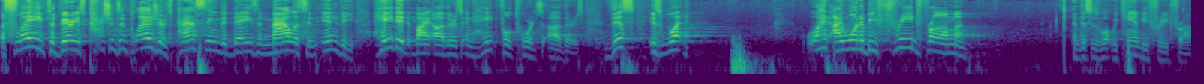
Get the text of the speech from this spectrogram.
a slave to various passions and pleasures, passing the days in malice and envy, hated by others and hateful towards others. This is what, what I want to be freed from, and this is what we can be freed from.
